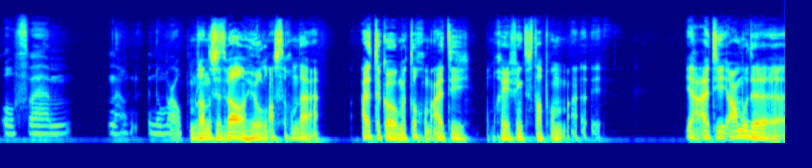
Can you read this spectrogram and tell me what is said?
of um, nou, noem maar op. Maar dan is het wel heel lastig om daar uit te komen, toch? Om uit die omgeving te stappen, om uh, ja, uit die armoede.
